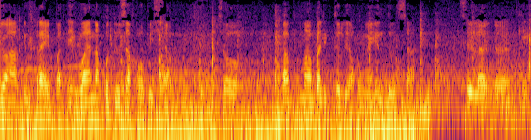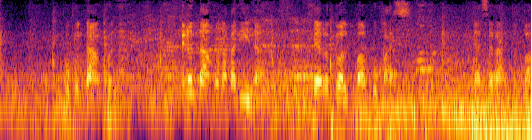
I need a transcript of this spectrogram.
yung aking tripod, iwanan ko doon sa coffee shop. So, mabalik tuloy ako ngayon doon sa sila Key. Pupuntahan ko na. Pinuntahan ko na kanina, pero 12 pa bukas. Kaya sarado pa.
